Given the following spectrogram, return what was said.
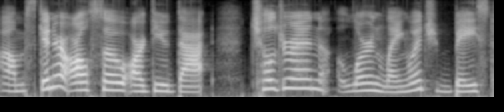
Um, Skinner also argued that children learn language based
